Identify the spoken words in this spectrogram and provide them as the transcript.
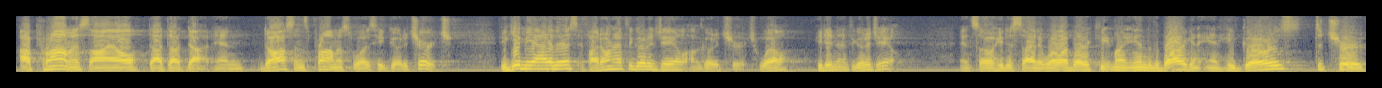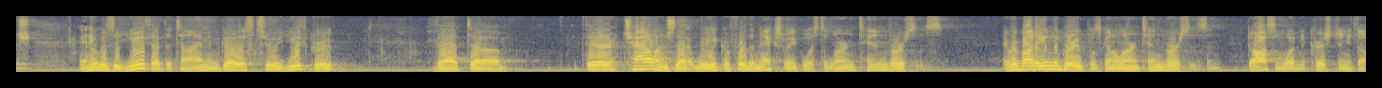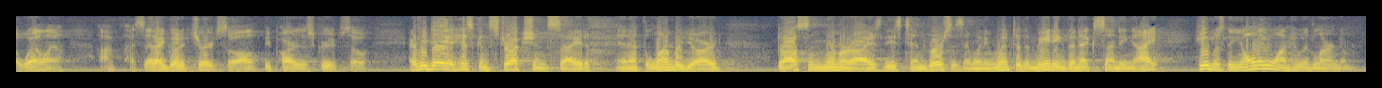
I promise I'll dot, dot, dot. And Dawson's promise was he'd go to church. If you get me out of this, if I don't have to go to jail, I'll go to church. Well, he didn't have to go to jail. And so he decided, well, I better keep my end of the bargain. And he goes to church, and he was a youth at the time, and goes to a youth group that uh, their challenge that week, or for the next week, was to learn 10 verses. Everybody in the group was going to learn 10 verses. And Dawson wasn't a Christian. He thought, well, I, I said I'd go to church, so I'll be part of this group. So every day at his construction site and at the lumber yard, Dawson memorized these 10 verses. And when he went to the meeting the next Sunday night, he was the only one who had learned them.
